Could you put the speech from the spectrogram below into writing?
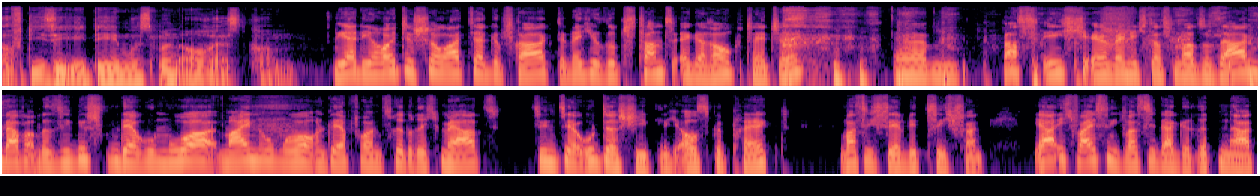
Auf diese Idee muss man auch erst kommen. Ja, die Heute-Show hat ja gefragt, welche Substanz er geraucht hätte. ähm, was ich, äh, wenn ich das mal so sagen darf, aber Sie wissen, der Humor, mein Humor und der von Friedrich Merz sind sehr unterschiedlich ausgeprägt was ich sehr witzig fand. Ja, ich weiß nicht, was sie da geritten hat.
